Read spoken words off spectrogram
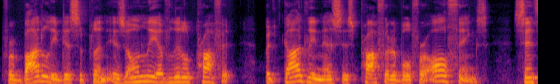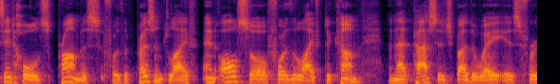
for bodily discipline is only of little profit, but godliness is profitable for all things, since it holds promise for the present life and also for the life to come. And that passage, by the way, is 1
